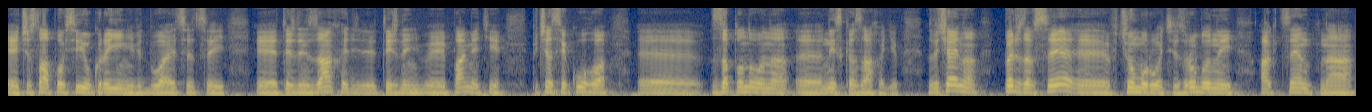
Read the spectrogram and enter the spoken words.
е, числа по всій Україні відбувається цей тиждень заход, тиждень пам'яті, під час якого запланована низка заходів. Звичайно, перш за все, в цьому році зроблений акцент на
